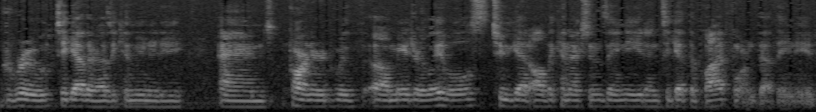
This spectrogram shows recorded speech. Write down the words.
grew together as a community and partnered with uh, major labels to get all the connections they need and to get the platform that they need.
